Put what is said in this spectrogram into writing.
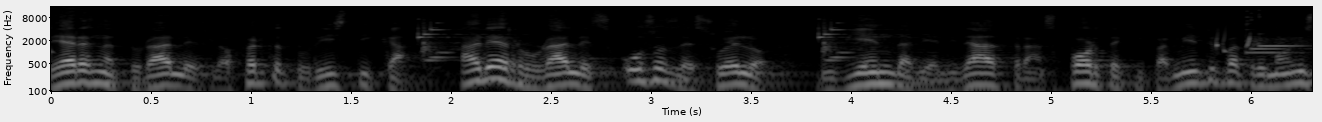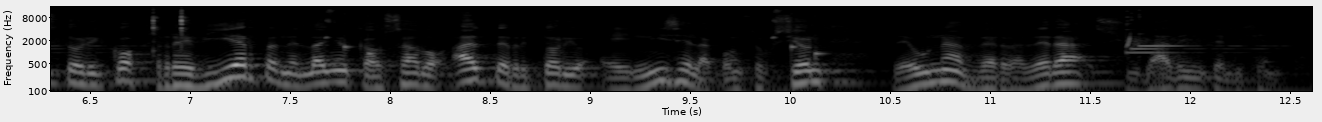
de áreas naturales, la oferta turística, áreas rurales, usos de suelo, vivienda, vialidad, transporte, equipamiento y patrimonio histórico reviertan el daño causado al territorio e inicie la construcción de una verdadera ciudad inteligente.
